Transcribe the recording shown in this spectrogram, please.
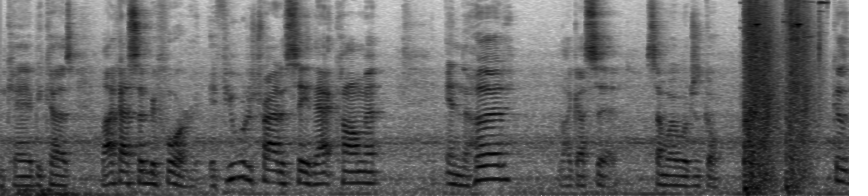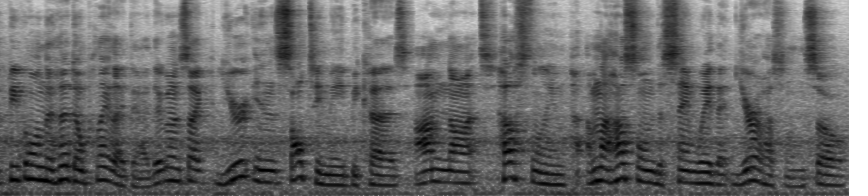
okay? Because like I said before if you were to try to say that comment in the hood like I said somebody will just go because people in the hood don't play like that. They're going to say you're insulting me because I'm not hustling I'm not hustling the same way that you're hustling. So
